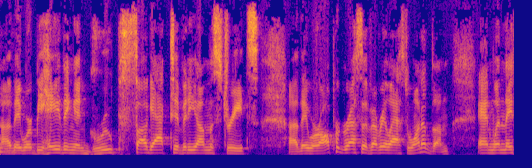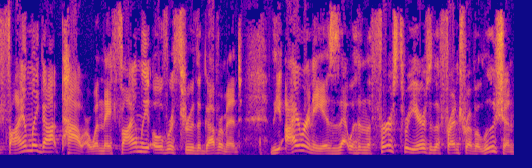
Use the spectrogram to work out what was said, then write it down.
Uh, they were behaving in group thug activity on the streets. Uh, they were all progressive, every last one of them. And when they finally got power, when they finally overthrew the government, the irony is that within the first three years of the French Revolution,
